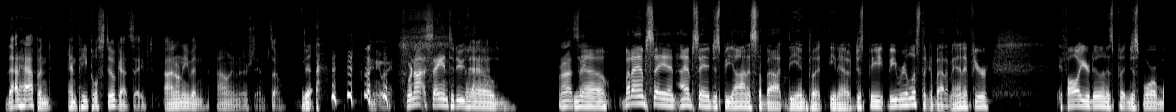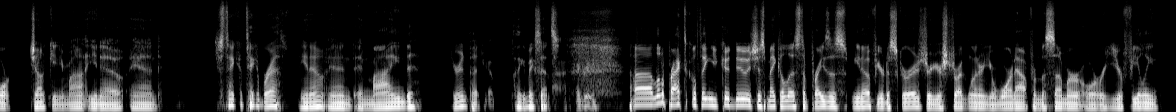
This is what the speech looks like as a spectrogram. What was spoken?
that happened, and people still got saved. I don't even I don't even understand. So Yeah. anyway, we're not saying to do that. Um, we're not saying no, but I am saying I am saying just be honest about the input. You know, just be be realistic about it, man. If you're if all you're doing is putting just more and more junk in your mind, you know, and just take a take a breath, you know, and and mind your input. Yep. I think it makes sense. I agree. Uh, a little practical thing you could do is just make a list of praises. You know, if you're discouraged or you're struggling or you're worn out from the summer or you're feeling,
